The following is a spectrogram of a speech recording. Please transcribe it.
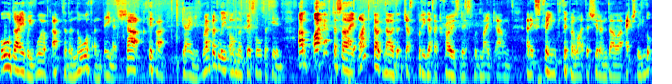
All day we worked up to the north and being a sharp clipper gained rapidly on the vessels ahead. Um, I have to say, I don't know that just putting up a crow's nest would make um, an extreme clipper like the Shenandoah actually look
